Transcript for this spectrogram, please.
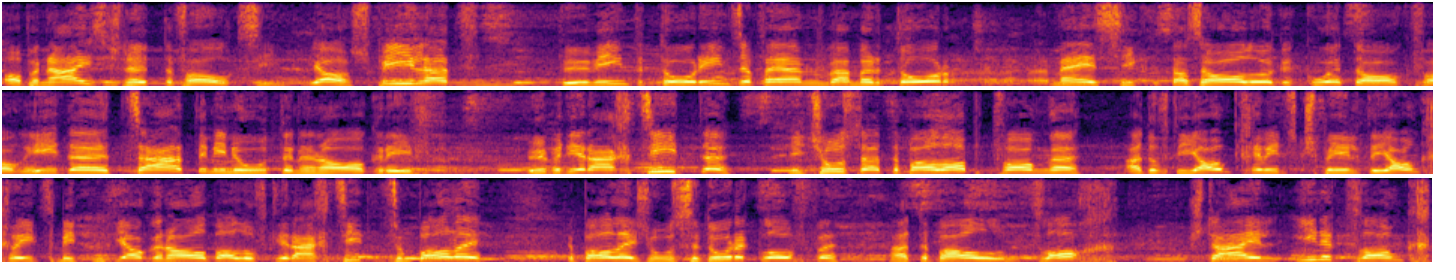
Aber nein, es war nicht der Fall. Gewesen. Ja, das Spiel hat für Winterthur insofern, wenn wir tormässig das anschauen, gut angefangen. In der 10. Minute ein Angriff über die rechte Seite. Die Schuss hat den Ball abgefangen, hat auf die Jankiewicz gespielt. Der Jankiewicz mit dem Diagonalball auf die rechte Seite zum Ball. Der Ball ist außen durchgelaufen, hat den Ball flach, steil reingeflankt,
